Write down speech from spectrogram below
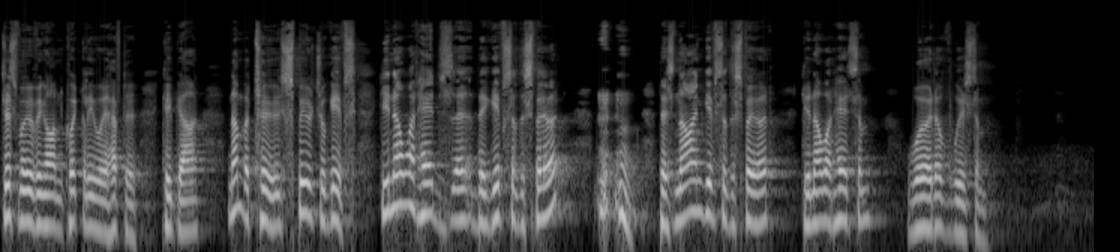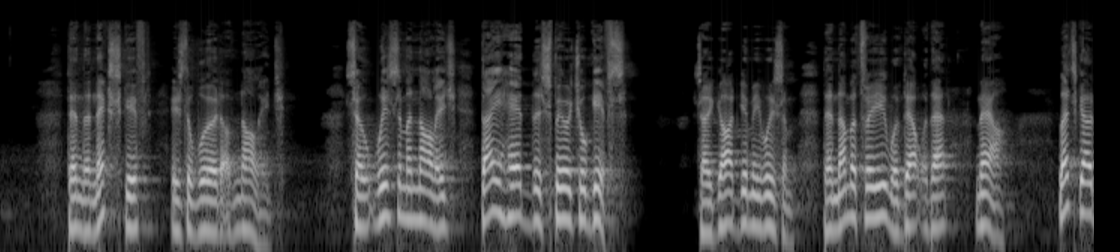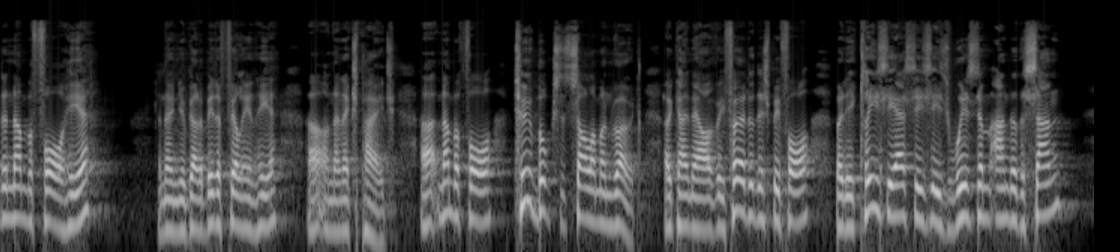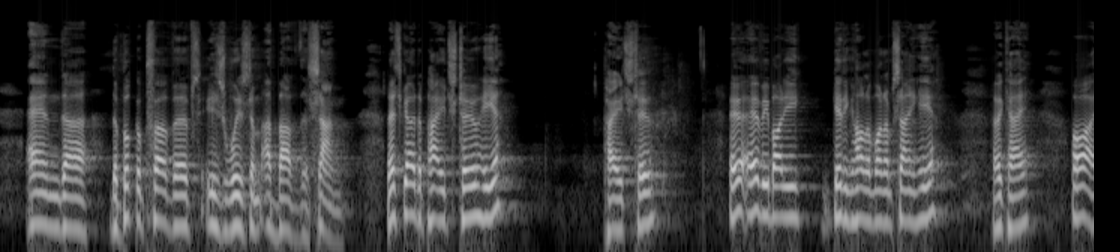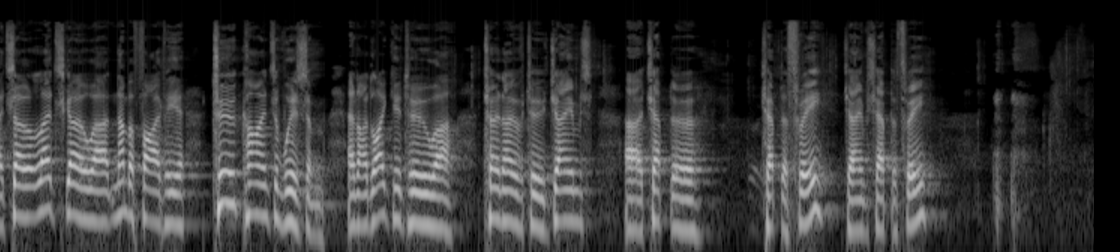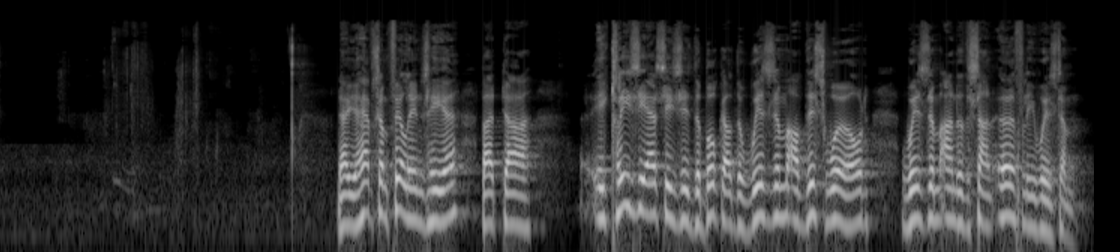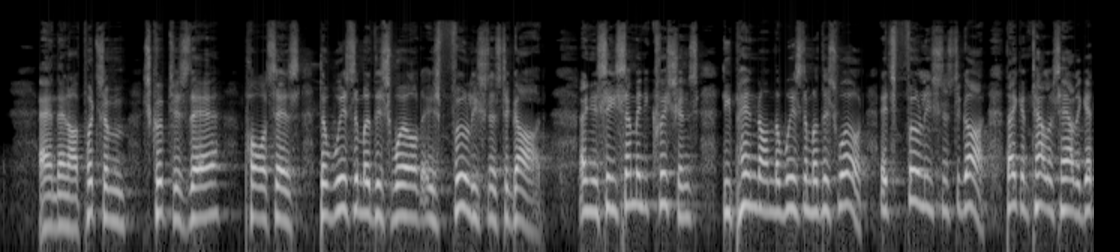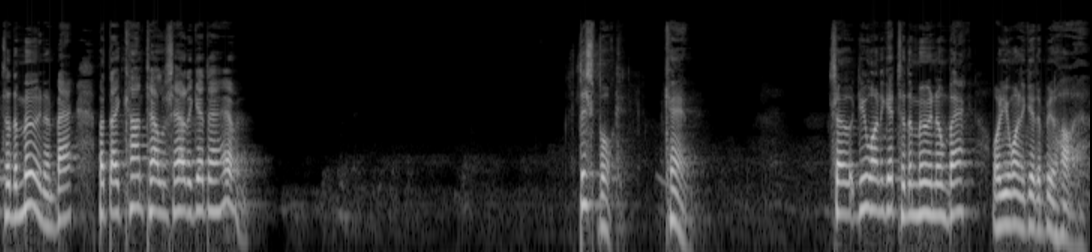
just moving on quickly, we have to keep going. Number two, spiritual gifts. Do you know what heads uh, the gifts of the Spirit? There's nine gifts of the Spirit. Do you know what heads them? Word of wisdom. Then the next gift is the word of knowledge. So wisdom and knowledge, they had the spiritual gifts. So God give me wisdom. Then number three, we've dealt with that. Now, let's go to number four here. And then you've got a bit of fill in here uh, on the next page. Uh, number four, two books that Solomon wrote. Okay, now I've referred to this before, but Ecclesiastes is wisdom under the sun, and uh, the book of Proverbs is wisdom above the sun. Let's go to page two here. Page two. Everybody getting hold of what I'm saying here? Okay. All right. So let's go uh, number five here. Two kinds of wisdom, and I'd like you to uh, turn over to James uh, chapter chapter three. James chapter three. Now you have some fill-ins here, but uh, Ecclesiastes is the book of the wisdom of this world, wisdom under the sun, earthly wisdom. And then I've put some scriptures there. Paul says, the wisdom of this world is foolishness to God. And you see, so many Christians depend on the wisdom of this world. It's foolishness to God. They can tell us how to get to the moon and back, but they can't tell us how to get to heaven. This book can. So, do you want to get to the moon and back, or do you want to get a bit higher?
